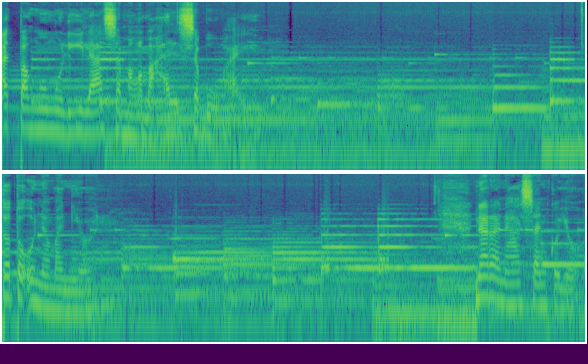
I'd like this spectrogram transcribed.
at pangungulila sa mga mahal sa buhay. Totoo naman yun. Naranasan ko yun.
